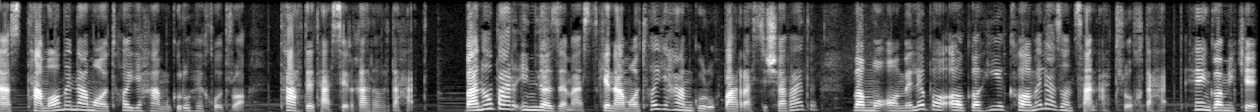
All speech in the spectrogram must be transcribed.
است تمام نمادهای همگروه خود را تحت تاثیر قرار دهد بنابراین لازم است که نمادهای همگروه بررسی شود و معامله با آگاهی کامل از آن صنعت رخ دهد. هنگامی که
